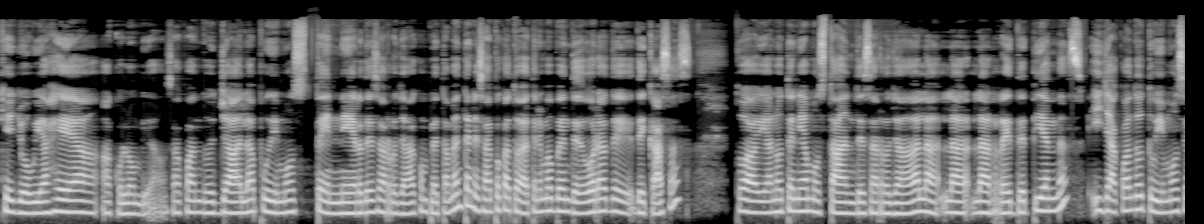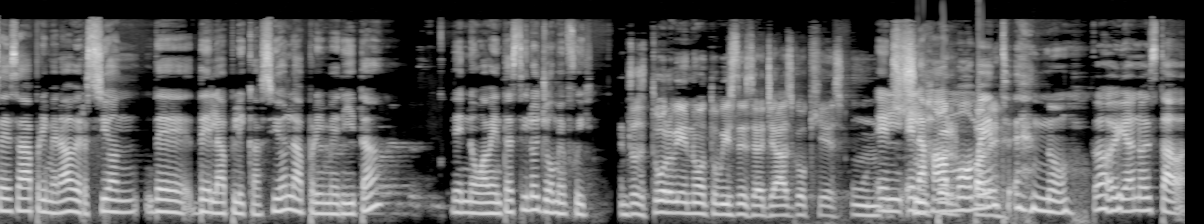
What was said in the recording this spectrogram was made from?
que yo viajé a, a Colombia. O sea, cuando ya la pudimos tener desarrollada completamente. En esa época todavía tenemos vendedoras de, de casas. Todavía no teníamos tan desarrollada la, la, la red de tiendas. Y ya cuando tuvimos esa primera versión de, de la aplicación, la primerita de Nova Venta Estilo, yo me fui. Entonces todavía no tuviste ese hallazgo que es un El, el aha super moment, pare- no, todavía no estaba.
